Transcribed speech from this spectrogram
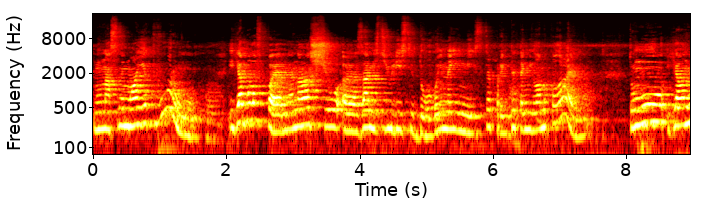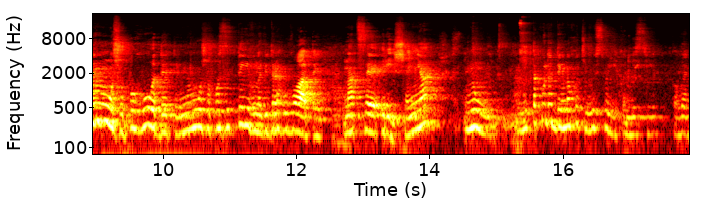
ну, у нас немає кворуму. І я була впевнена, що е, замість Юлії Сідової на її місце прийде Таміла Миколаївна. Тому я не можу погодити, не можу позитивно відреагувати на це рішення. Ну, ми таку людину хотіли в своїй комісії, колеги.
